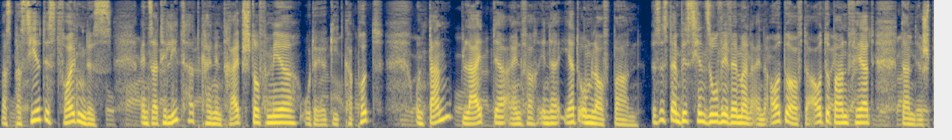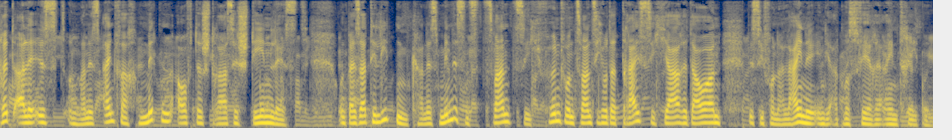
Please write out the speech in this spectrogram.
Was passiert ist folgendes. Ein Satellit hat keinen Treibstoff mehr oder er geht kaputt und dann bleibt er einfach in der Erdumlaufbahn. Es ist ein bisschen so, wie wenn man ein Auto auf der Autobahn fährt, dann der Sprit alle ist und man es einfach mitten auf der Straße stehen lässt. Und bei Satelliten kann es mindestens 20, 25 oder 30 Jahre dauern, bis sie von alleine in die Atmosphäre eintreten.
